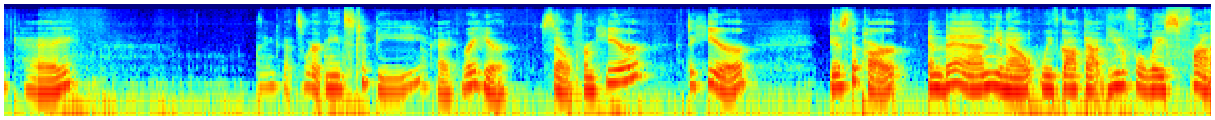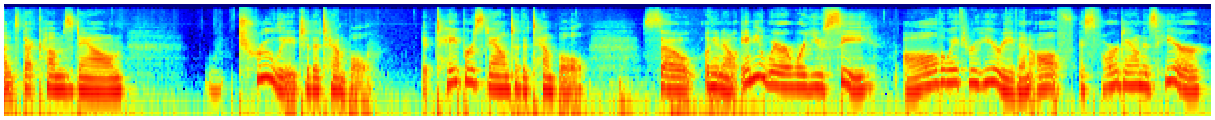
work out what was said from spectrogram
Okay. I think that's where it needs to be. Okay, right here. So from here to here, is the part. And then, you know, we've got that beautiful lace front that comes down truly to the temple. It tapers down to the temple. So, you know, anywhere where you see all the way through here, even all as far down as here,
